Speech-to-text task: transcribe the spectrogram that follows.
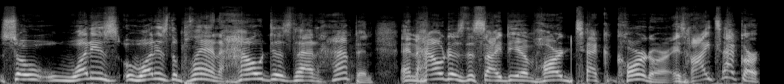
So what is what is the plan? How does that happen? And how does this idea of hard tech corridor is high tech or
